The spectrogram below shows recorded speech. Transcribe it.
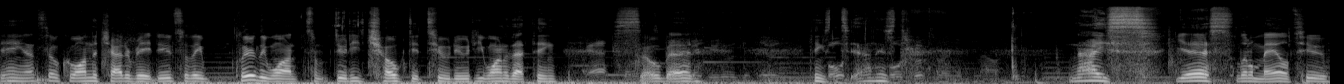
Dang, that's so cool on the chatterbait, dude. So they clearly want some. Dude, he choked it too, dude. He wanted that thing Yeah, so bad. Thing's down his. Nice. Yes, little male too.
